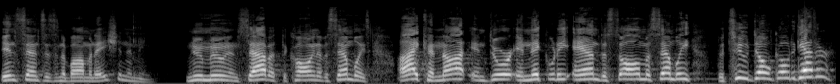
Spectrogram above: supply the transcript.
Incense is an abomination to me. New moon and Sabbath, the calling of assemblies. I cannot endure iniquity and the solemn assembly. The two don't go together.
